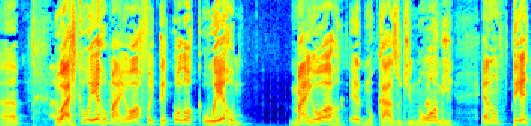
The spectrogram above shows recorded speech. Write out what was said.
Né? Eu acho que o erro maior foi ter colocado. O erro maior, é no caso de nome, é não ter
